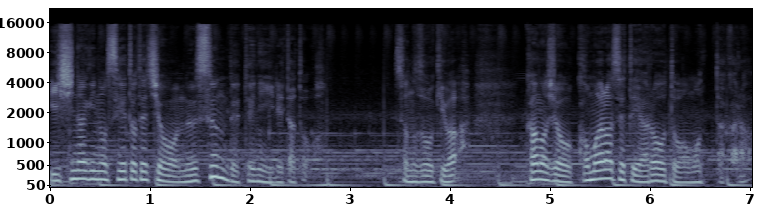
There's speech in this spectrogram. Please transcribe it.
石凪の生徒手帳を盗んで手に入れたと。その動機は彼女を困らせてやろうと思ったから。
